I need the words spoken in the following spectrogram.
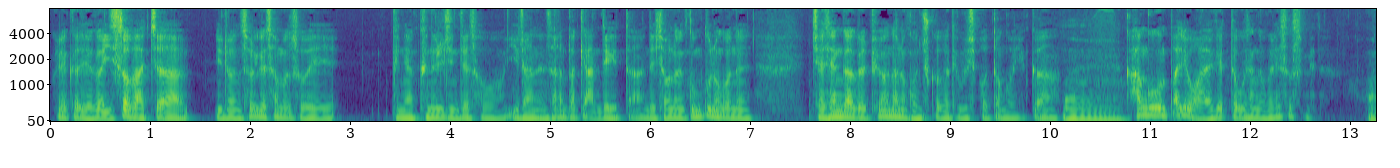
그러니까 제가 있어봤자 이런 설계사무소에 그냥 그늘진 데서 일하는 사람밖에 안 되겠다. 근데 저는 꿈꾸는 거는 제 생각을 표현하는 건축가가 되고 싶었던 거니까 오. 한국은 빨리 와야겠다고 생각을 했었습니다. 오.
